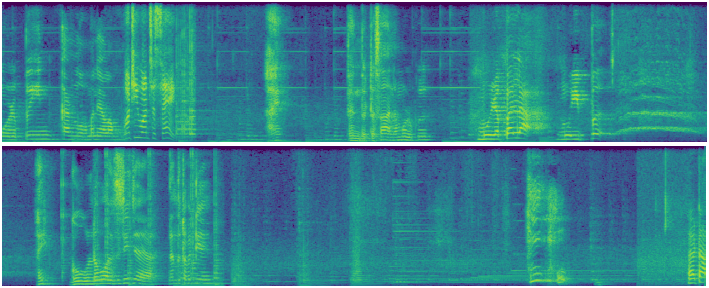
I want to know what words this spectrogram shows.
മുഴുപ്പ് in Kannur Malayalam? What do you want to say? ഐ എന്തിട്ട സാധനം മുഴുപ്പ്? മുഴപ്പല്ല മുയിപ്പ്. ഐ ഗൂഗിളിന്റെ വോയിസ് ചേഞ്ച് ആയാ? എന്തിട്ടാ പറ്റിയേ? ഏട്ടാ.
